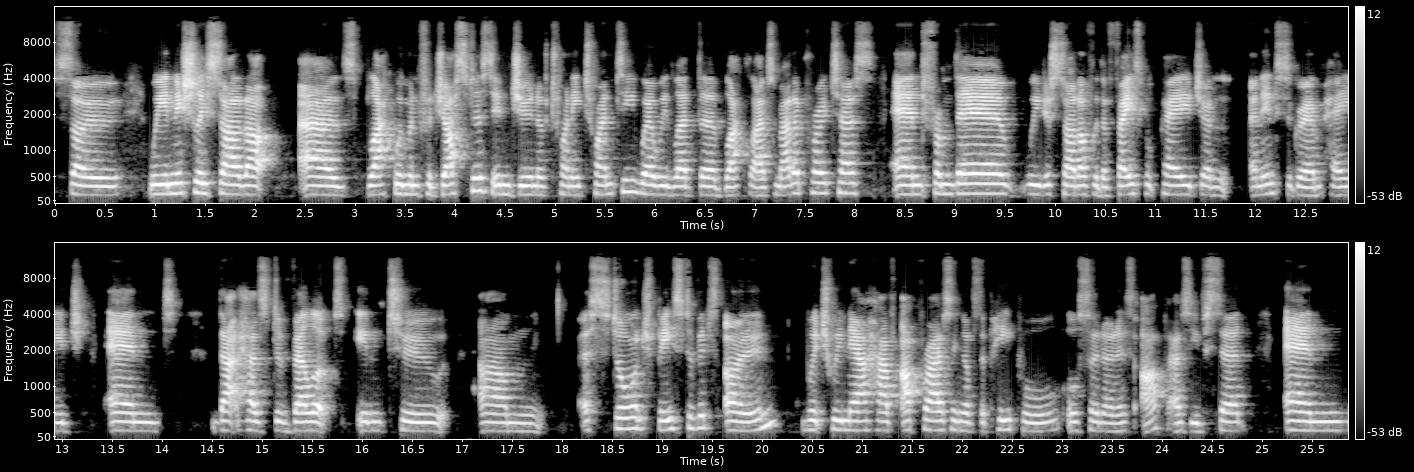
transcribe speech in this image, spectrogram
So we initially started up as Black Women for Justice in June of 2020, where we led the Black Lives Matter protests. And from there, we just started off with a Facebook page and an Instagram page. And that has developed into um, a staunch beast of its own, which we now have Uprising of the People, also known as UP, as you've said. And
